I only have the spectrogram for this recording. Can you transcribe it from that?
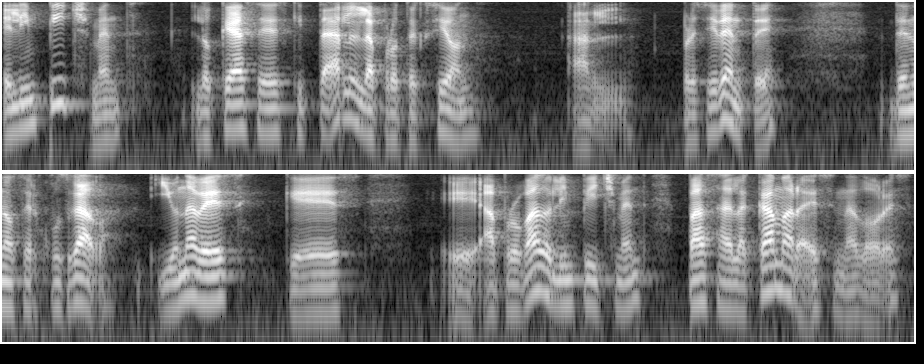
el impeachment lo que hace es quitarle la protección al presidente de no ser juzgado. Y una vez que es eh, aprobado el impeachment, pasa a la Cámara de Senadores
